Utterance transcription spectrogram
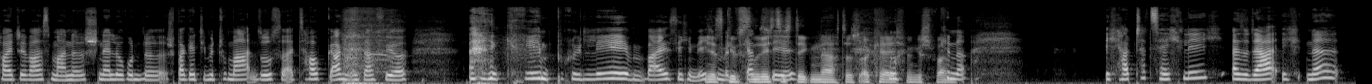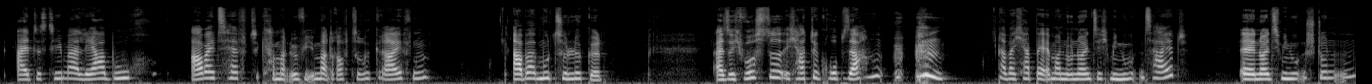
Heute war es mal eine schnelle Runde Spaghetti mit Tomatensauce als Hauptgang und dafür Creme Brûlée, weiß ich nicht. Jetzt mit gibt's einen richtig viel- dicken Nachtisch. Okay, ich bin gespannt. Genau. Ich habe tatsächlich, also da ich, ne, altes Thema, Lehrbuch, Arbeitsheft, kann man irgendwie immer drauf zurückgreifen. Aber Mut zur Lücke. Also ich wusste, ich hatte grob Sachen, aber ich habe ja immer nur 90 Minuten Zeit, äh, 90 Minuten Stunden,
